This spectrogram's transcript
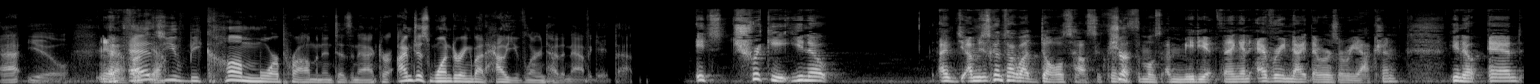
at you. Yeah, and as yeah. you've become more prominent as an actor, I'm just wondering about how you've learned how to navigate that. it's tricky. You know, I, I'm just going to talk about Doll's House because Sure. that's the most immediate thing. And every night there was a reaction, you know, and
